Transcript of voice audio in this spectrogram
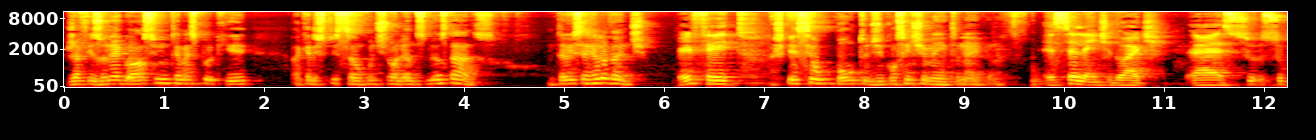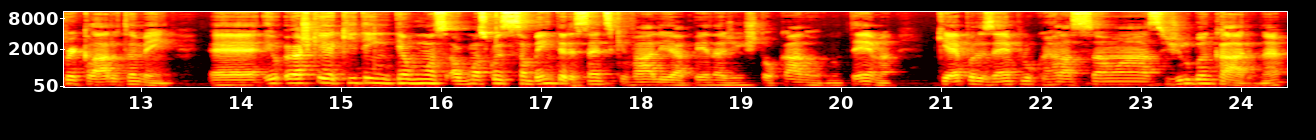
já fiz o negócio e não tem mais por que aquela instituição continue olhando os meus dados. Então isso é relevante. Perfeito. Acho que esse é o ponto de consentimento, né? Excelente, Duarte. É su super claro também. É, eu, eu, acho que aqui tem, tem algumas, algumas coisas que são bem interessantes que vale a pena a gente tocar no, no tema que é, por exemplo, com relação a sigilo bancário, né?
